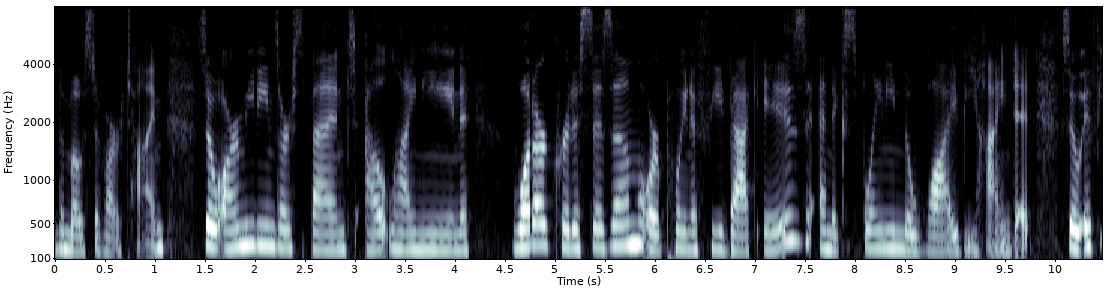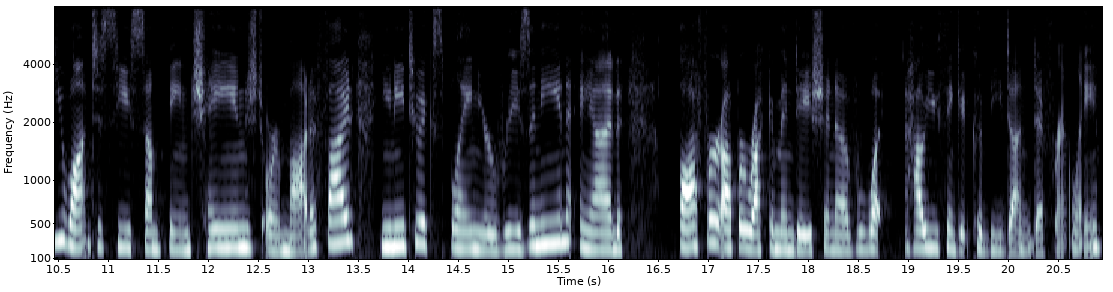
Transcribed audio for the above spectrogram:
the most of our time. So, our meetings are spent outlining what our criticism or point of feedback is and explaining the why behind it. So, if you want to see something changed or modified, you need to explain your reasoning and offer up a recommendation of what how you think it could be done differently.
